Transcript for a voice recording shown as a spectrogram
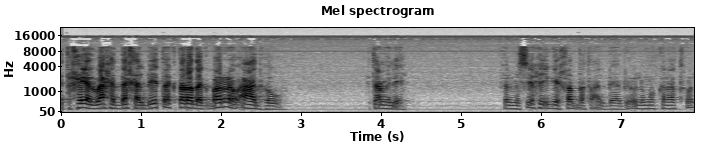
تخيل واحد دخل بيتك طردك بره وقعد هو. هتعمل إيه؟ فالمسيح يجي يخبط على الباب يقول له ممكن أدخل؟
